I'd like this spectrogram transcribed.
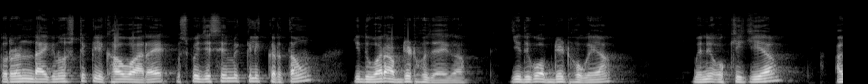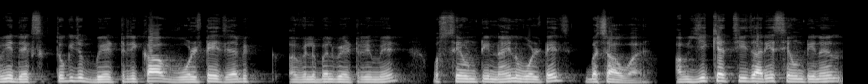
तो रन डायग्नोस्टिक लिखा हुआ आ रहा है, उस पर जैसे मैं क्लिक करता हूँ, ये दोबारा अपडेट हो जाएगा। ये देखो अपडेट हो गया। मैंने ओके किया। अब ये देख सकते हो कि जो बैटरी का वोल्टेज है, अभी अवेलेबल बैटरी में, वो 79 वोल्टेज बचा हुआ है। अब ये क्या चीज़ आ रही है 79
